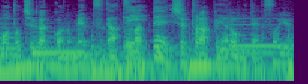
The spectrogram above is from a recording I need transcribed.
元中学校のメンツが集まって一緒にトランプやろうみたいなそういう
